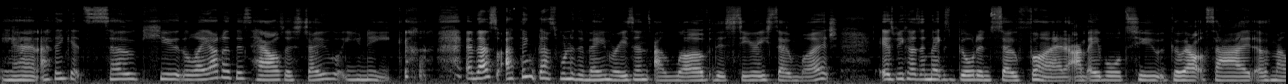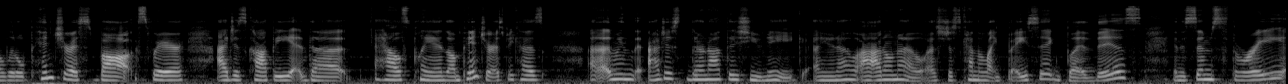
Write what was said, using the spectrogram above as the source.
And I think it's so cute. The layout of this house is so unique. And that's I think that's one of the main reasons I love this series so much is because it makes building so fun. I'm able to go outside of my little Pinterest box where I just copy the house plans on Pinterest because I mean, I just, they're not this unique, uh, you know? I, I don't know. It's just kind of like basic, but this, in The Sims 3,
